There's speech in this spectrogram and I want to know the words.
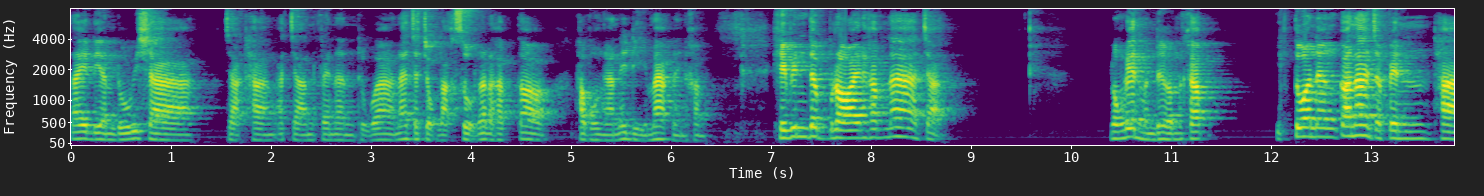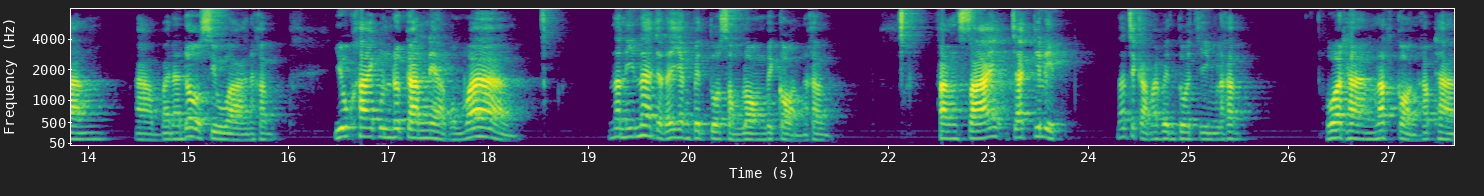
ได้เรียนรู้วิชาจากทางอาจารย์แฟนันถือว่าน่าจะจบหลักสูตรแล้วนะครับ ก็ทำผลงานได้ดีมากเลยนะครับเควินเดบรอยนะครับน่าจะลงเล่นเหมือนเดิมนะครับ อีกตัวหนึ่งก็น่าจะเป็นทางอ่าบานาโดซิวานะครับยูคายกุนเดกันเนี่ยผมว่านั่นนี้น่าจะได้ยังเป็นตัวสำรองไปก่อนนะครับ ฝั่งซ้ายแจ็คกิลิตน่าจะกลับมาเป็นตัวจริงแล้วครับ เพราะว่าทางนัดก่อนครับทาง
